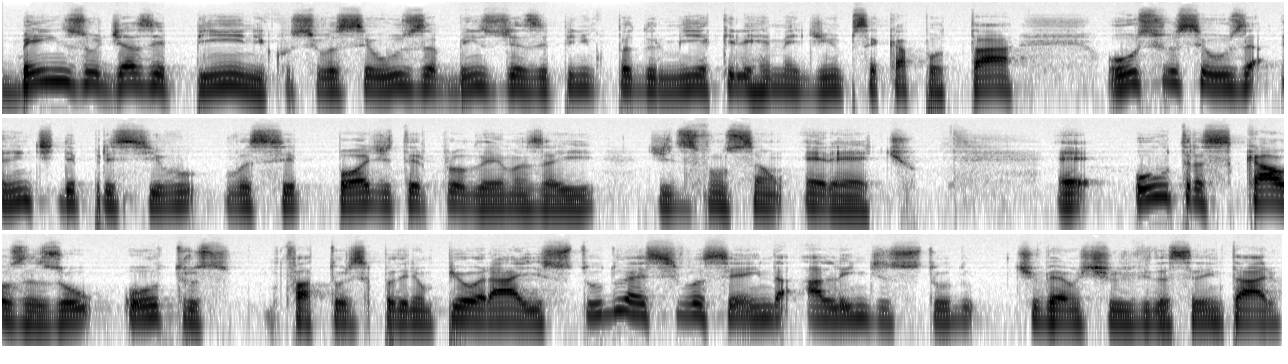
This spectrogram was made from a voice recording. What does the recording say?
benzodiazepínico, se você usa benzodiazepínico para dormir, aquele remedinho para você capotar, ou se você usa antidepressivo, você pode ter problemas aí de disfunção erétil. É, outras causas ou outros fatores que poderiam piorar isso tudo é se você ainda, além disso tudo, tiver um estilo de vida sedentário,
